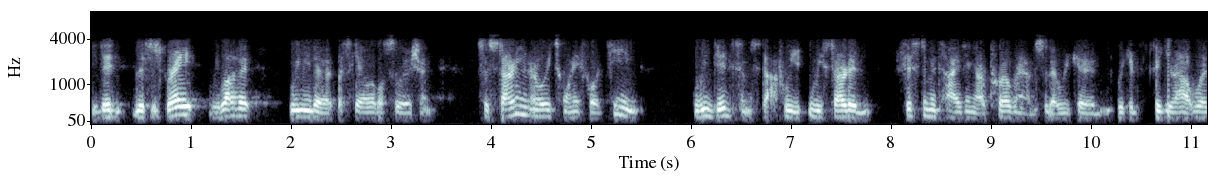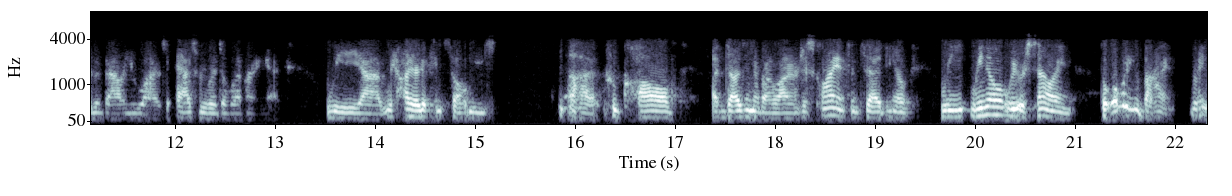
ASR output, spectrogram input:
You did this is great, we love it. We need a, scalable solution. So starting in early 2014, we did some stuff. We we started systematizing our program so that we could we could figure out where the value was as we were delivering it. We uh, we hired a consultant uh, who called a dozen of our largest clients and said, you know, we know what we were selling, but what were you buying? Right?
